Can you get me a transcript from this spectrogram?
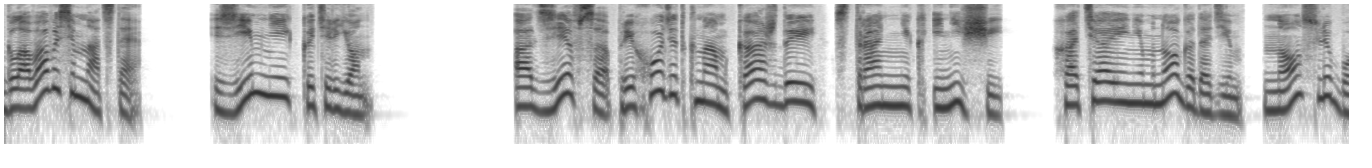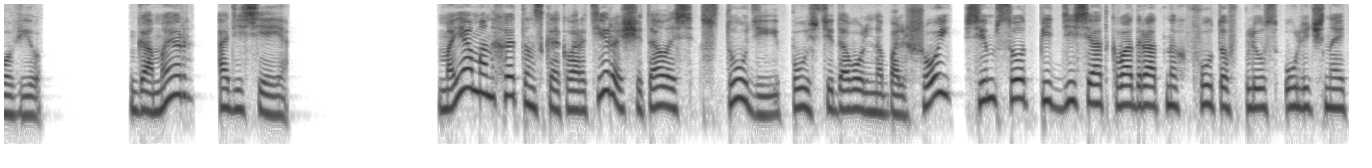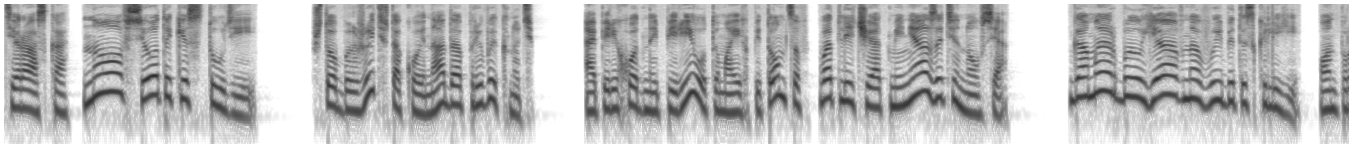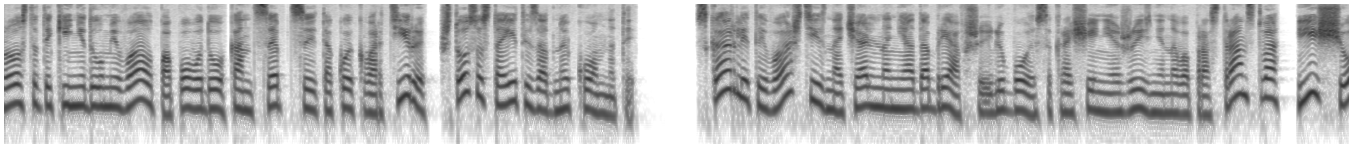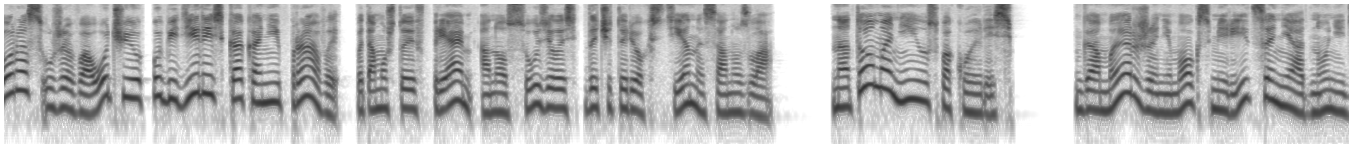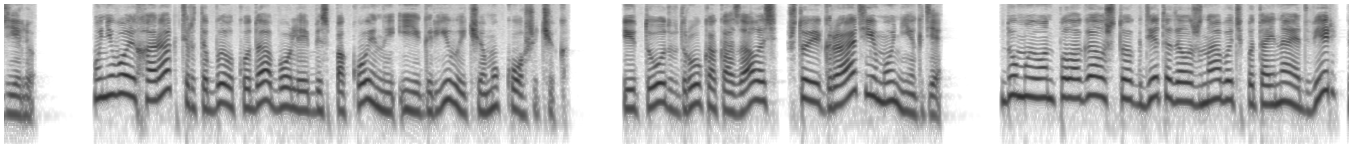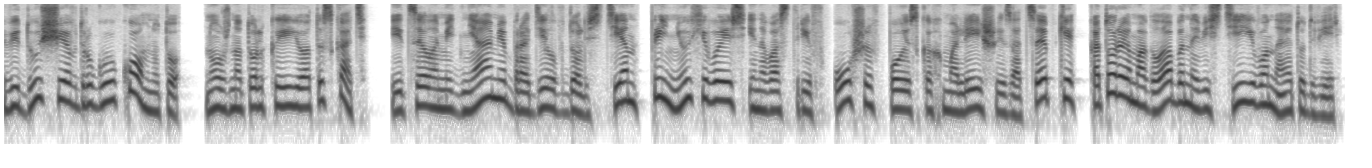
Глава 18. Зимний котельон. От Зевса приходит к нам каждый странник и нищий, хотя и немного дадим, но с любовью. Гомер, Одиссея. Моя манхэттенская квартира считалась студией, пусть и довольно большой, 750 квадратных футов плюс уличная терраска, но все-таки студией. Чтобы жить в такой, надо привыкнуть. А переходный период у моих питомцев, в отличие от меня, затянулся. Гомер был явно выбит из колеи. Он просто-таки недоумевал по поводу концепции такой квартиры, что состоит из одной комнаты. Скарлетт и Вашти, изначально не одобрявшие любое сокращение жизненного пространства, еще раз уже воочию убедились, как они правы, потому что и впрямь оно сузилось до четырех стен и санузла. На том они и успокоились. Гомер же не мог смириться ни одну неделю. У него и характер-то был куда более беспокойный и игривый, чем у кошечек. И тут вдруг оказалось, что играть ему негде — Думаю, он полагал, что где-то должна быть потайная дверь, ведущая в другую комнату. Нужно только ее отыскать. И целыми днями бродил вдоль стен, принюхиваясь и навострив уши в поисках малейшей зацепки, которая могла бы навести его на эту дверь.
